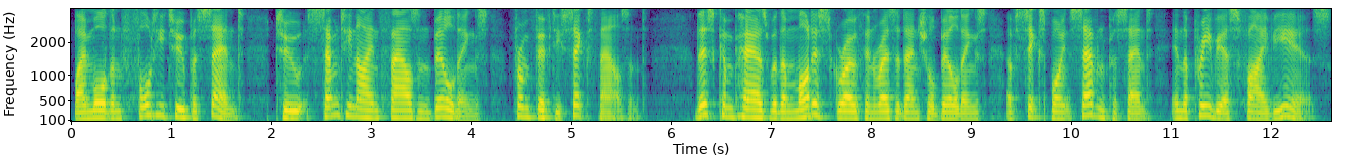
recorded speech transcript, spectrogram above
by more than 42% to 79,000 buildings from 56,000. This compares with a modest growth in residential buildings of 6.7% in the previous five years.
